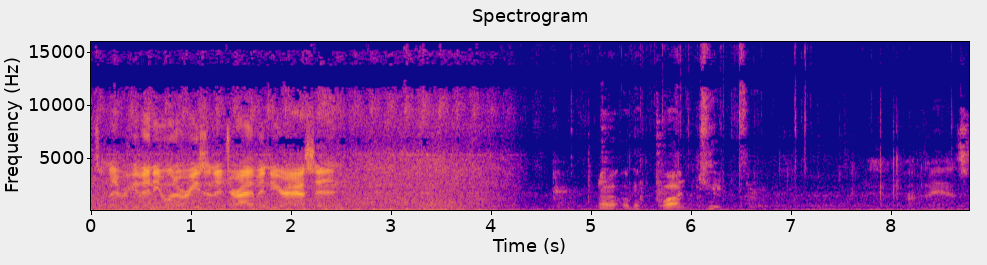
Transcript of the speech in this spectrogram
It'll never give anyone a reason to drive into your ass end. Uh, okay. One, two, three. Oh man, it's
